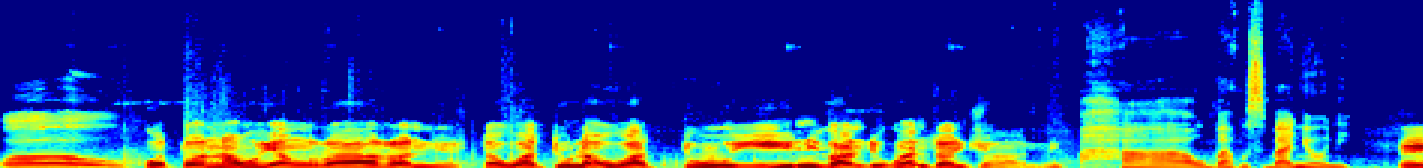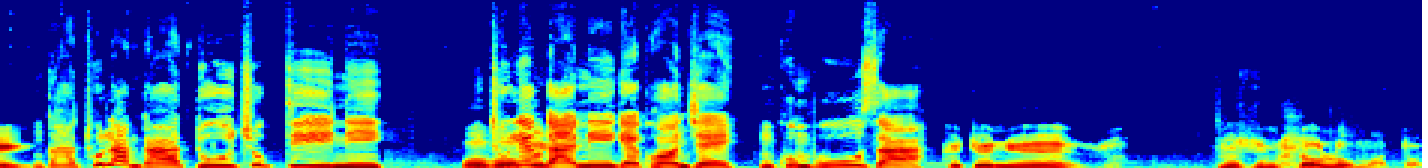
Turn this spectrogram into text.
Oh. Kodwana uyangirara nesta wathula wadu yini kanti kwenza njani? Hawu baba usibanyoni Eh, ngathula ngadutsha ukuthini? Wo- ngithule wo- ngani-ke khonje? Ngikhumbuza. Khethe niyezwa. Nasimhlolo madoda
